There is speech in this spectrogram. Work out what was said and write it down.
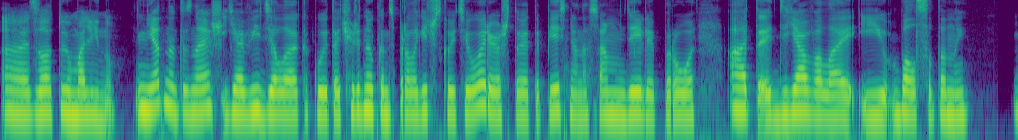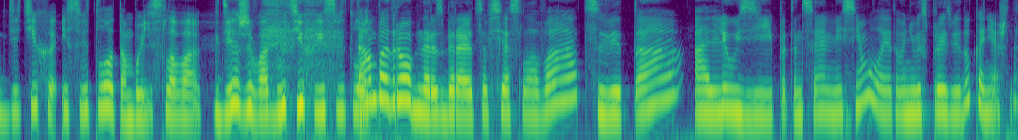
э, золотую малину? Нет, но ты знаешь, я видела какую-то очередную конспирологическую теорию, что эта песня на самом деле про ад дьявола и бал сатаны где тихо и светло там были слова, где же в аду тихо и светло. Там подробно разбираются все слова, цвета, аллюзии, потенциальные символы. Я этого не воспроизведу, конечно.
